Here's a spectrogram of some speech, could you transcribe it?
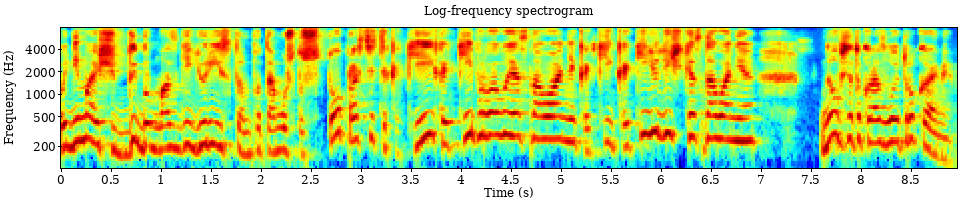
поднимающая дыбом мозги юристам, потому что что, простите, какие, какие правовые основания, какие, какие юридические основания? Ну, все только разводят руками.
